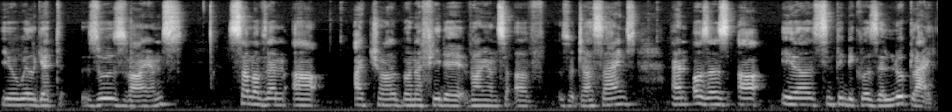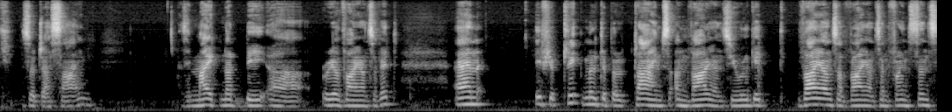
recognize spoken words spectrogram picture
you will get those variants some of them are actual bona fide variants of the JA signs, and others are here simply because they look like the JA sign. They might not be uh, real variants of it. And if you click multiple times on variants, you will get variants of variants. And for instance,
